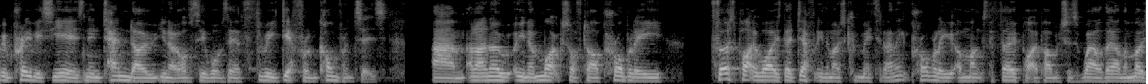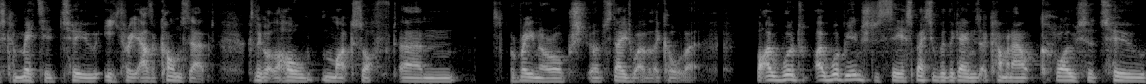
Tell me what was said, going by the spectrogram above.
in previous years, Nintendo, you know, obviously, what was there three different conferences, um, and I know you know Microsoft are probably first party wise, they're definitely the most committed. I think probably amongst the third party publishers as well, they are the most committed to E3 as a concept because they've got the whole Microsoft um, arena or or stage, whatever they call it. But I would I would be interested to see, especially with the games that are coming out closer to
